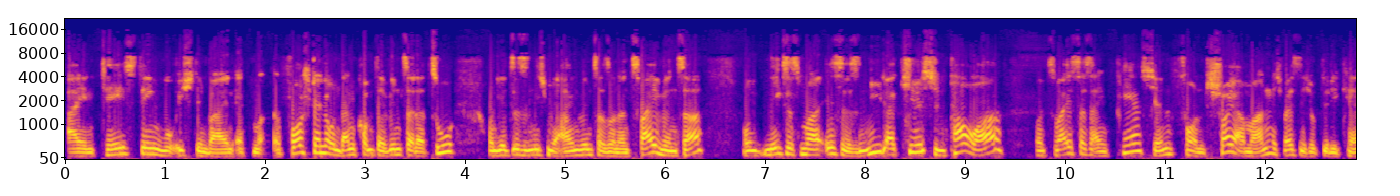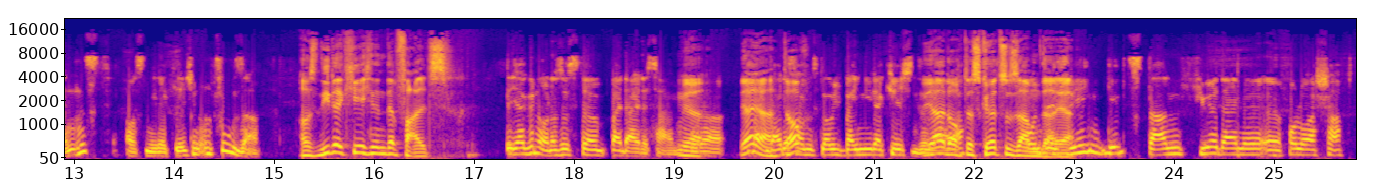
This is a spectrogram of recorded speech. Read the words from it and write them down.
ein Tasting, wo ich den Wein äh, vorstelle und dann kommt der Winzer dazu. Und jetzt ist es nicht mehr ein Winzer, sondern zwei Winzer. Und nächstes Mal ist es Niederkirchen Power. Und zwar ist das ein Pärchen von Scheuermann, ich weiß nicht, ob du die kennst, aus Niederkirchen und Fusa. Aus Niederkirchen in der Pfalz. Ja, genau, das ist äh, bei Deidesheim. Ja. Oder- Ja, ja, Deidesheim doch. ist, glaube ich, bei Niederkirchen. sogar. Ja, doch, das gehört zusammen Und da, ja. deswegen gibt's dann für deine äh, Followerschaft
